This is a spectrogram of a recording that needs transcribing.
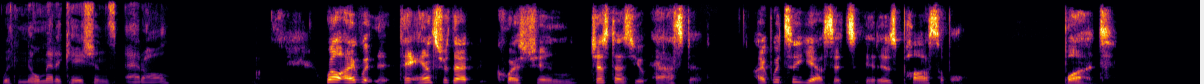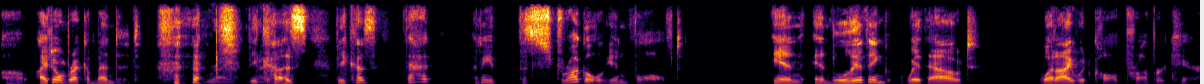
with no medications at all? Well, I would to answer that question just as you asked it. I would say yes, it's it is possible, but uh, I don't recommend it right, because right. because that I mean, the struggle involved in in living without what I would call proper care.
